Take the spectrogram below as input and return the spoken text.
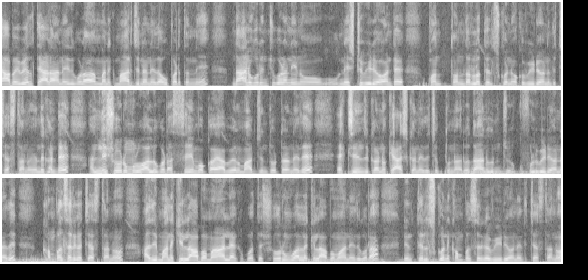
యాభై వేలు తేడా అనేది కూడా మనకి మార్జిన్ అనేది అవుపడుతుంది. దాని గురించి కూడా నేను నెక్స్ట్ వీడియో అంటే కొంత తొందరలో తెలుసుకొని ఒక వీడియో అనేది చేస్తాను. ఎందుకంటే అన్ని షోరూముల వాళ్ళు కూడా సేమ్ ఒక యాభై వేల మార్జిన్ తోటి అనేది ఎక్స్చేంజ్ కాను క్యాష్కి అనేది చెప్తున్నారు. దాని గురించి ఫుల్ వీడియో అనేది కంపల్సరీగా చేస్తాను. అది మనకి మనకి లాభమా? లేకపోతే షోరూమ్ వాళ్ళకి లాభమా అనేది కూడా నేను తెలుసుకొని కంపల్సరీగా వీడియో అనేది చేస్తాను.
